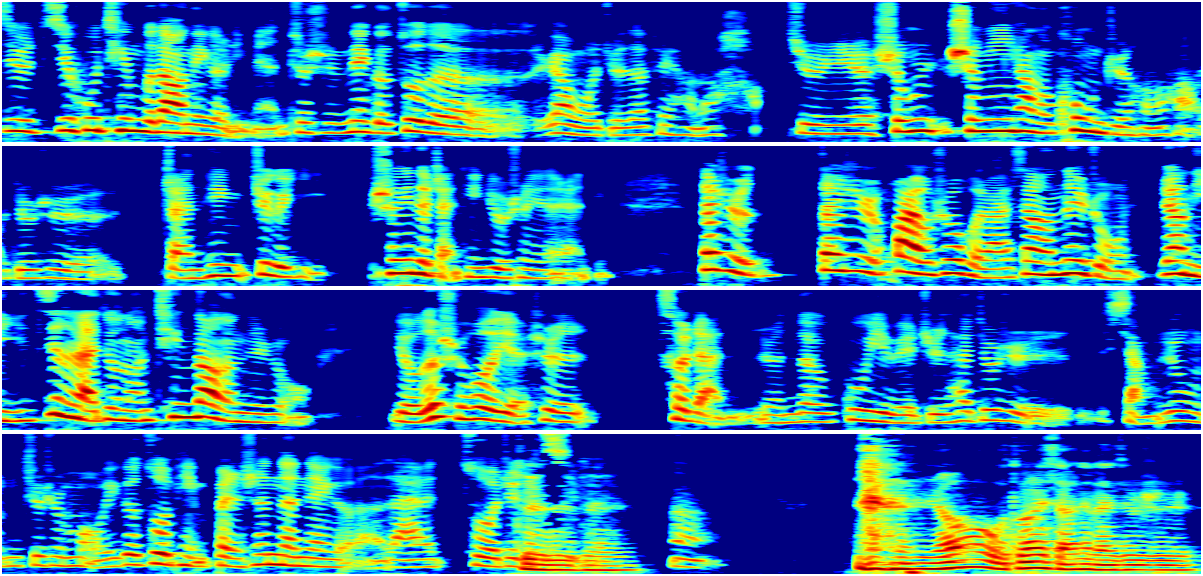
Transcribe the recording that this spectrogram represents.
就几乎听不到那个里面，就是那个做的让我觉得非常的好，就是这个声声音上的控制很好，就是展厅这个声音的展厅就是声音的展厅。但是但是话又说回来，像那种让你一进来就能听到的那种，有的时候也是。策展人的故意为之，他就是想用就是某一个作品本身的那个来做这个对气氛，对对。嗯，然后我突然想起来，就是，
